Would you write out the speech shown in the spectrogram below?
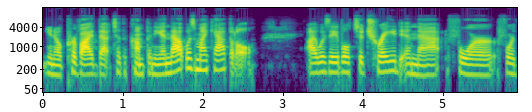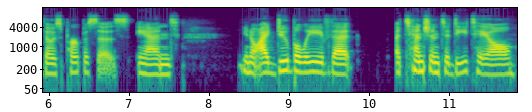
you know, provide that to the company. And that was my capital. I was able to trade in that for for those purposes. And, you know, I do believe that attention to detail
